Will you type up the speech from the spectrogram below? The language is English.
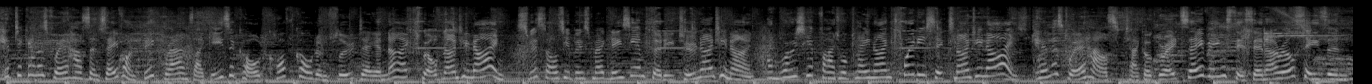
Head to Chemist Warehouse and save on big brands like Easy Cold, Cough Cold and Flu Day and Night, twelve ninety nine. Swisse Ultiboost Magnesium, thirty two ninety nine, and Rose Hip Vital Canine, twenty six ninety nine. Chemist Warehouse, tackle great savings this NRL season.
